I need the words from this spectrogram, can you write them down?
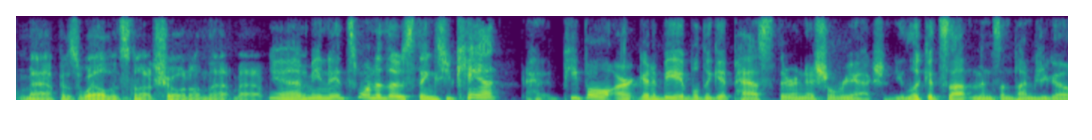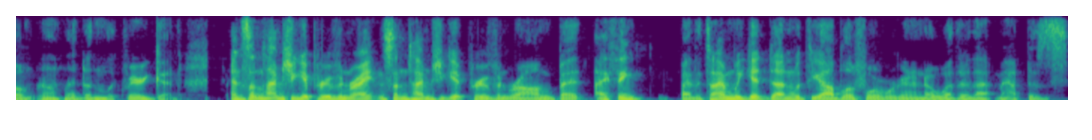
map as well that's not shown on that map. Yeah, I mean, it's one of those things you can't, people aren't going to be able to get past their initial reaction. You look at something and sometimes you go, oh, that doesn't look very good. And sometimes you get proven right and sometimes you get proven wrong. But I think by the time we get done with Diablo 4, we're going to know whether that map is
